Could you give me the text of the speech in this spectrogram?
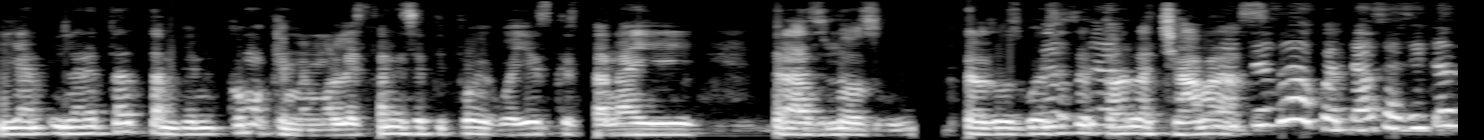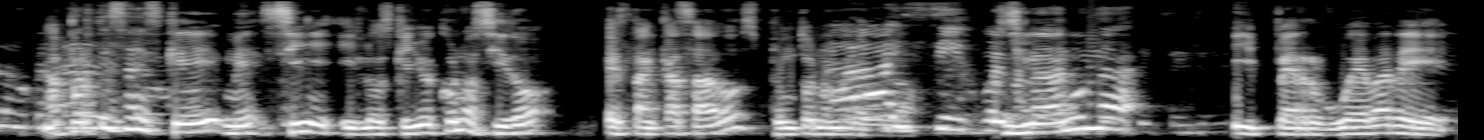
y, a- y la neta también como que me molestan ese tipo de güeyes que están ahí tras los, tras los huesos de Pero- todas las ¿Pero chavas. ¿Te has dado cuenta? O sea, sí te has dado cuenta. Aparte, ¿sabes qué? Me- sí, y los que yo he conocido están casados, punto número Ay, uno. sí, güey. Pues me dan una- Sí, sí, sí, sí. Hiper hueva de,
